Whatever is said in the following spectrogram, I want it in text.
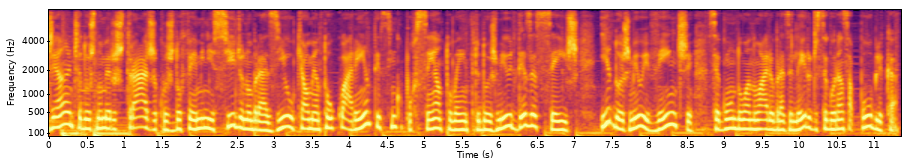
Diante dos números trágicos do feminicídio no Brasil, que aumentou 45% entre 2016 e 2020, segundo o Anuário Brasileiro de Segurança Pública,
